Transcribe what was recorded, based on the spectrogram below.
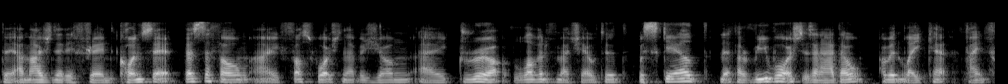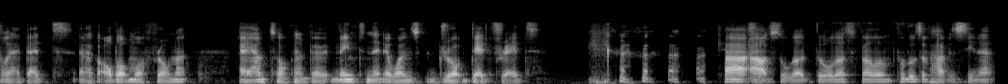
the imaginary friend concept. This is a film I first watched when I was young. I grew up loving it from my childhood. Was scared that if I rewatched it as an adult, I wouldn't like it. Thankfully, I did, and I got a lot more from it. I am talking about 1991's Drop Dead Fred. I absolutely adore this film. For those who haven't seen it,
